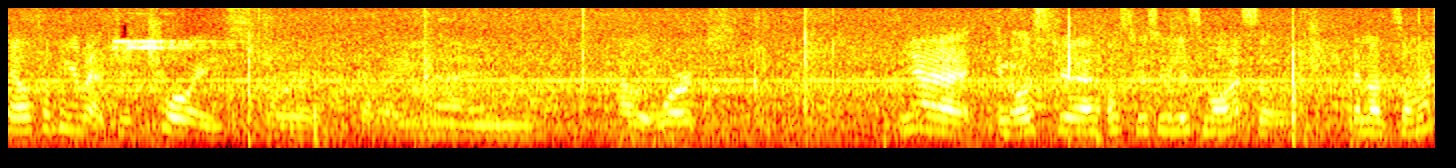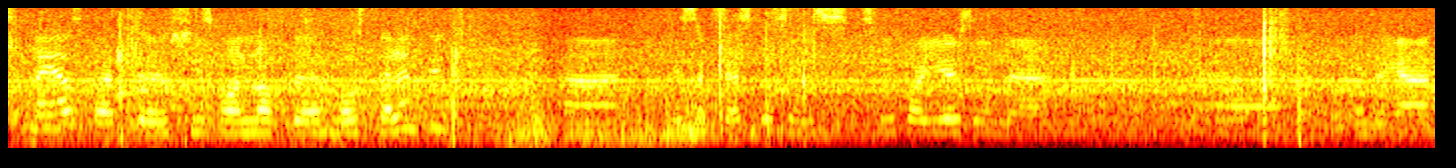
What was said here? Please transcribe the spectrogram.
tell something about your choice for Katharina and how it works? Yeah, in Austria, Austria is really small, so there are not so much players, but uh, she's one of the most talented. She's successful since three, four years in the uh, in the young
